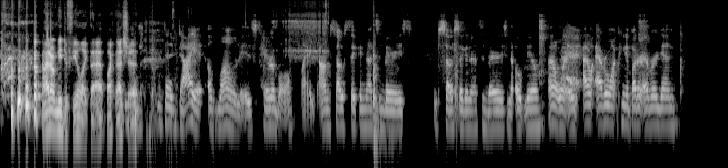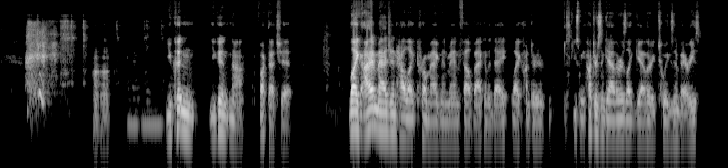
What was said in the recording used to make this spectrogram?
I don't need to feel like that. Fuck that shit. The diet alone is terrible. Like I'm so sick of nuts and berries. I'm so sick of nuts and berries and oatmeal. I don't want. Any, I don't ever want peanut butter ever again. Uh-uh. You couldn't. You couldn't. Nah. Fuck that shit. Like I imagine how like Cro-Magnon man felt back in the day, like hunter. Excuse me, hunters and gatherers like gathering twigs and berries.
